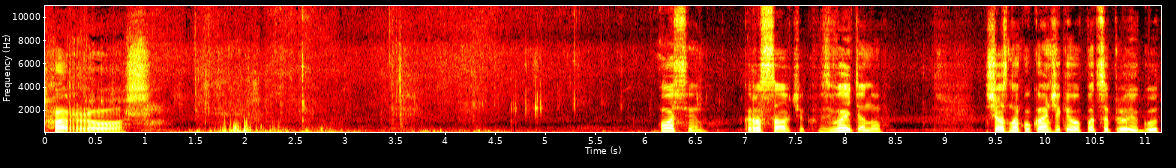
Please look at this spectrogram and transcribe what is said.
Хорош. Ось він, красавчик. Витягнув. Зараз на куканчик його поцеплю і гуд.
